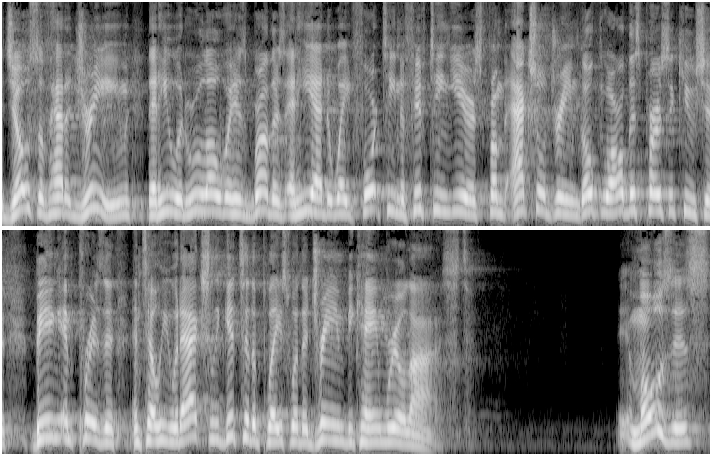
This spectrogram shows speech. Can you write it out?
Joseph had a dream that he would rule over his brothers, and he had to wait 14 to 15 years from the actual dream, go through all this persecution, being in prison, until he would actually get to the place where the dream became realized. Moses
